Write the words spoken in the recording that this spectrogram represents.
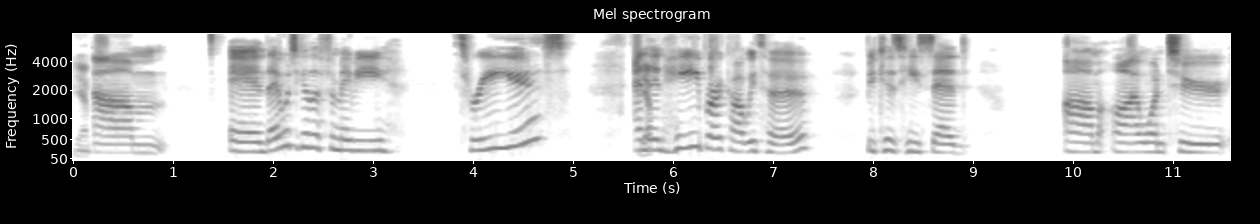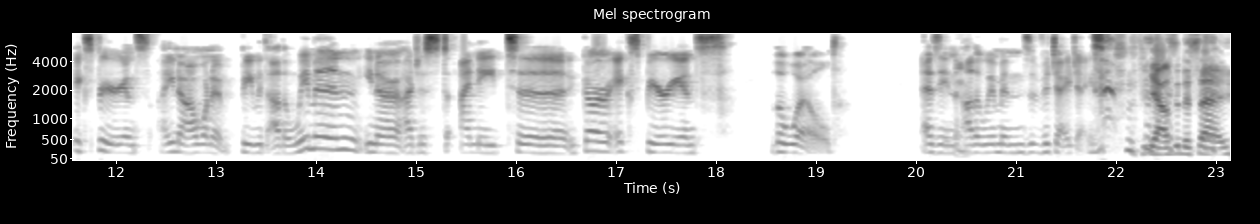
Yeah. Um, and they were together for maybe three years, and Yep. then he broke up with her because he said, um, I want to experience, you know, I want to be with other women. You know, I just, I need to go experience the world, as in Yeah. other women's vajayjays. yeah, I was gonna say.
